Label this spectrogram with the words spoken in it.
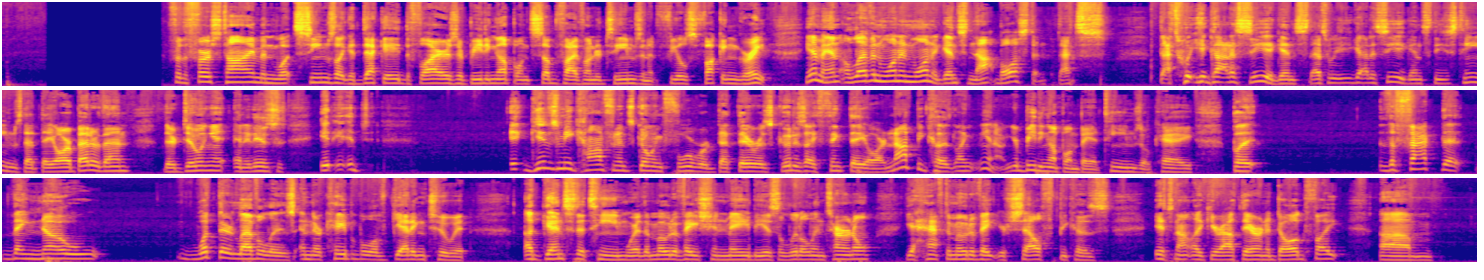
For the first time in what seems like a decade, the Flyers are beating up on sub 500 teams, and it feels fucking great. Yeah, man, 11 1 and 1 against not Boston. That's that's what you got to see against that's what you got to see against these teams that they are better than they're doing it and it is it it it gives me confidence going forward that they're as good as I think they are not because like you know you're beating up on bad teams okay but the fact that they know what their level is and they're capable of getting to it against a team where the motivation maybe is a little internal. You have to motivate yourself because it's not like you're out there in a dogfight. Um,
